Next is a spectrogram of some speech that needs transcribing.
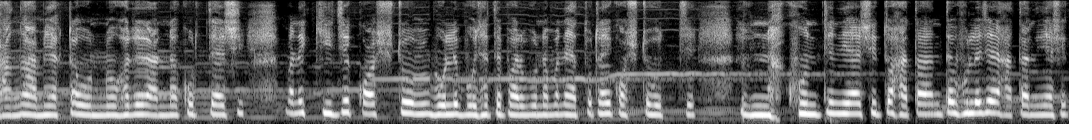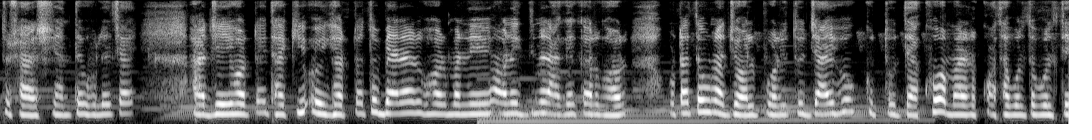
ভাঙা, আমি একটা অন্য ঘরে রান্না করতে আসি। মানে কি যে কষ্ট আমি বলে বোঝাতে পারব না মানে এতটাই কষ্ট হচ্ছে। খুন্তি নিয়ে আসি তো হাতা আনতে ভুলে যায়, হাতা নিয়ে আসি তো সারাশি আনতে ভুলে যায়। আর যেই ঘরটায় থাকি, ওই ঘরটা তো বেড়ার ঘর মানে অনেক দিনের আগেকার ঘর। ওটাতেও না জল পড়ে। তো যাই হোক, তো দেখো আমার কথা বলতে বলতে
